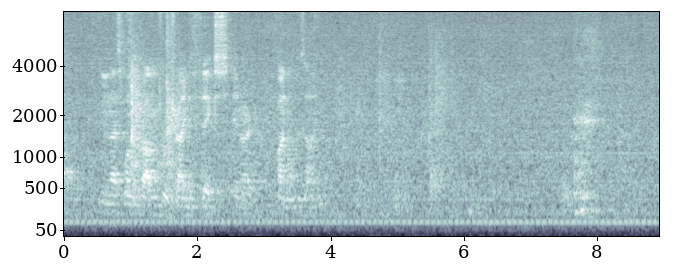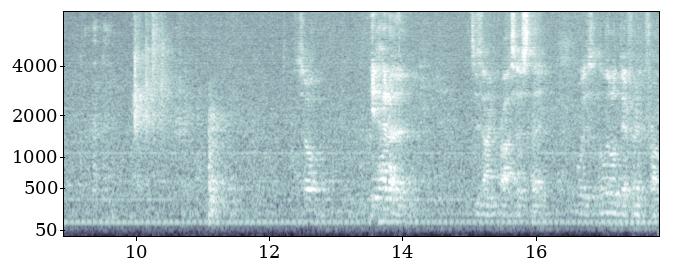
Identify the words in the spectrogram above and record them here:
Uh, and that's one of the problems we're trying to fix in our final design. So he had a design process that was a little different from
